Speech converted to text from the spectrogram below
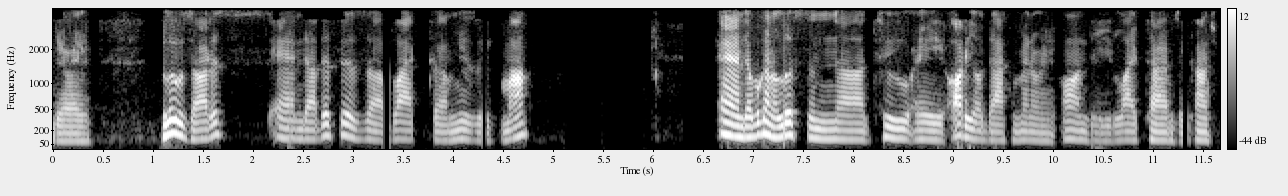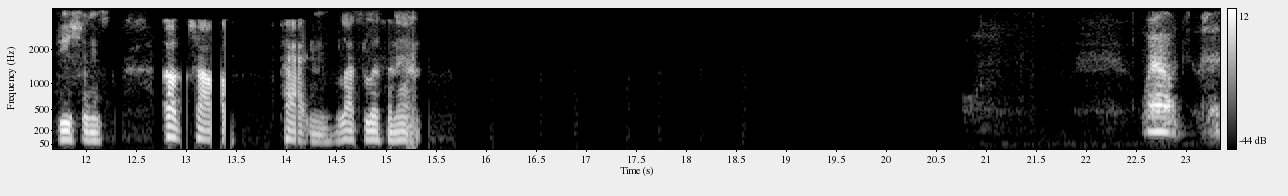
legendary blues artist. And uh, this is uh, Black uh, Music Month. And uh, we're going to listen uh, to a audio documentary on the lifetimes and contributions of Charley Patton. Let's listen in. Well, the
